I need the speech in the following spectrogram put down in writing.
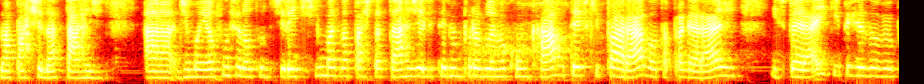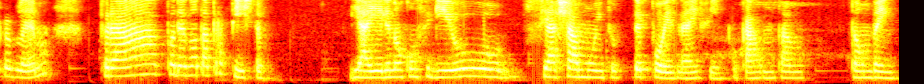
na parte da tarde. Ah, de manhã funcionou tudo direitinho, mas na parte da tarde ele teve um problema com o carro, teve que parar, voltar para a garagem, esperar a equipe resolver o problema para poder voltar para a pista. E aí ele não conseguiu se achar muito depois, né? Enfim, o carro não estava tão bem.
